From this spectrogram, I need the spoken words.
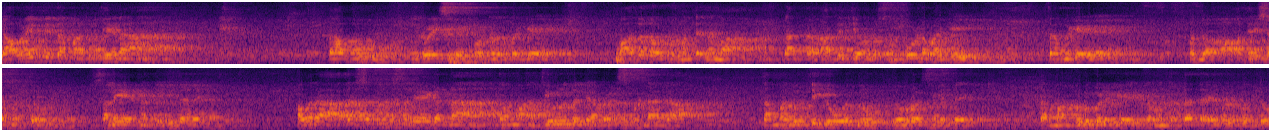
ಯಾವ ರೀತಿ ತಮ್ಮ ವೃತ್ತಿಯನ್ನು ತಾವು ನಿರ್ವಹಿಸಬೇಕು ಅನ್ನೋದ್ರ ಬಗ್ಗೆ ಫಾದರ್ ಅವರು ಮತ್ತು ನಮ್ಮ ಡಾಕ್ಟರ್ ಆದಿತ್ಯ ಅವರು ಸಂಪೂರ್ಣವಾಗಿ ತಮಗೆ ಒಂದು ಆದೇಶ ಮತ್ತು ಸಲಹೆಯನ್ನು ನೀಡಿದ್ದಾರೆ. ಅವರ ಆದರ್ಶ ಮತ್ತು ಸಲಹೆಗಳನ್ನ ತಮ್ಮ ಜೀವನದಲ್ಲಿ ಅಳವಡಿಸಿಕೊಂಡಾಗ ತಮ್ಮ ವೃತ್ತಿಗೂ ಒಂದು ಗೌರವ ಸಿಗುತ್ತೆ. ತಮ್ಮ ಗುರುಗಳಿಗೆ, ತಮ್ಮ ತಂದೆ ತಾಯಿಗಳಿಗೊಂದು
